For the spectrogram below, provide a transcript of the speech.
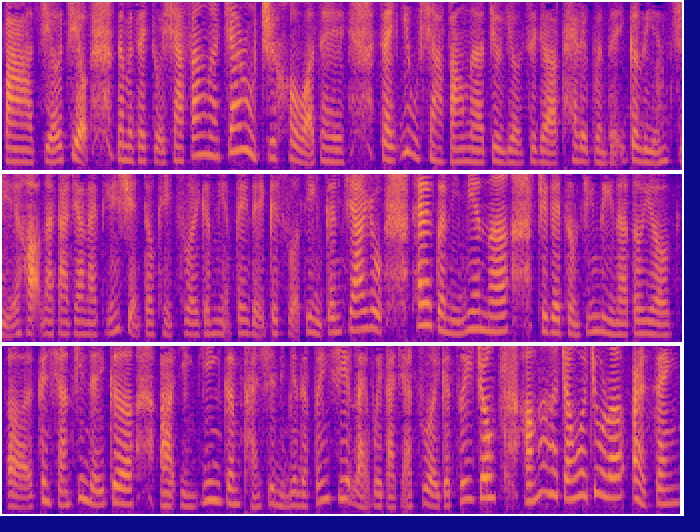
八九九。那么在左下方呢加入之后啊，在在右下方呢就有这个泰勒滚的一个连接哈。那大家来点选都可以做一个。免费的一个锁定跟加入泰勒管里面呢，这个总经理呢都有呃更详尽的一个啊影音跟盘势里面的分析来为大家做一个追踪。好，那掌握住了二三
